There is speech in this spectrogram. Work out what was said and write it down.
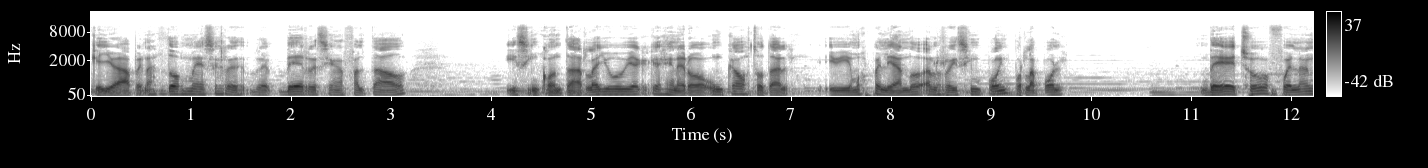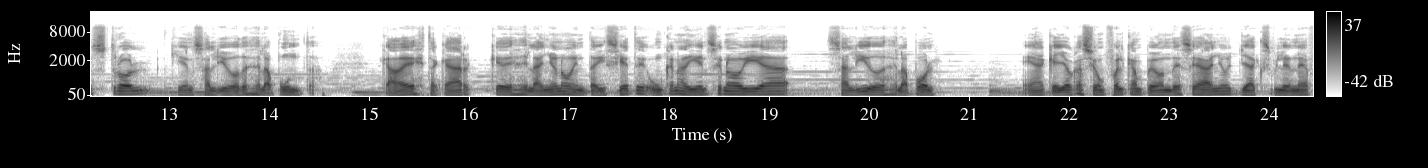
que lleva apenas dos meses de recién asfaltado, y sin contar la lluvia que generó un caos total, y vimos peleando a los Racing Point por la pole. De hecho, fue Lance Stroll quien salió desde la punta Cabe destacar que desde el año 97 un canadiense no había salido desde la pole. En aquella ocasión fue el campeón de ese año Jacques Villeneuve.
